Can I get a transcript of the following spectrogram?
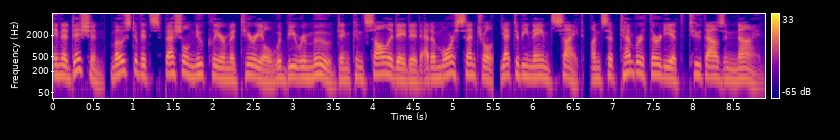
In addition, most of its special nuclear material would be removed and consolidated at a more central, yet to be named site. On September 30, 2009,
